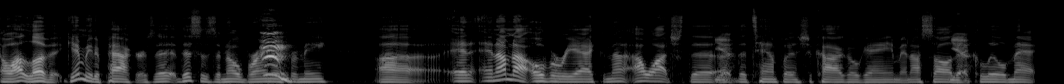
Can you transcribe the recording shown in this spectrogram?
Oh, I love it. Give me the Packers. This is a no-brainer Mm. for me. Uh, and and I'm not overreacting. I, I watched the Yeah. uh, the Tampa and Chicago game, and I saw Yeah. that Khalil Mack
